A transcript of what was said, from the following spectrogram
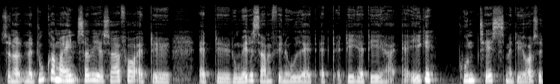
Så når, når du kommer ind, så vil jeg sørge for, at, øh, at, at du med det samme finder ud af, at, at, at det her det er ikke kun tests, men det er også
